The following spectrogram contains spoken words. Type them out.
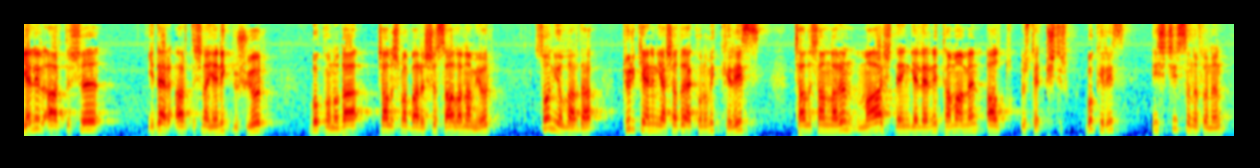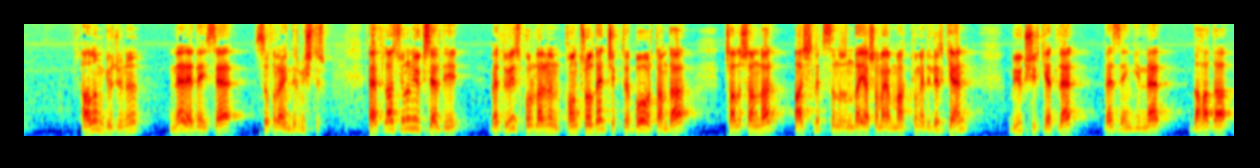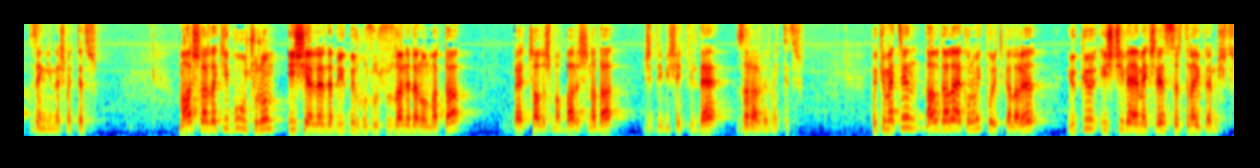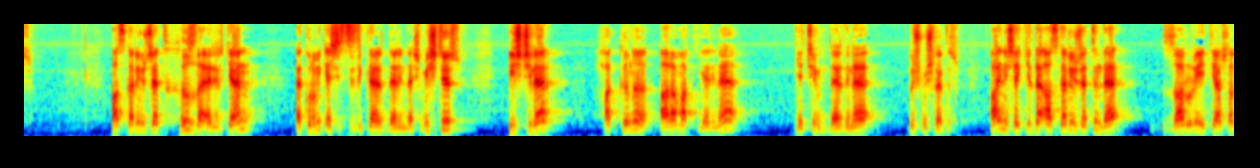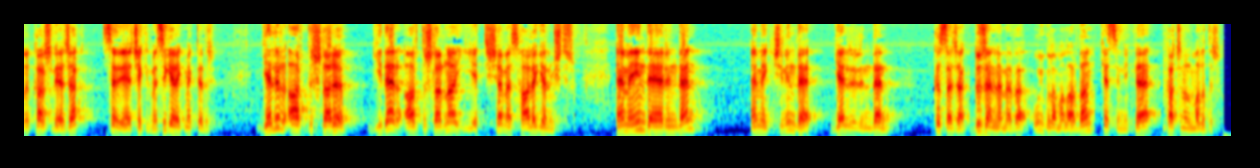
Gelir artışı gider artışına yenik düşüyor. Bu konuda çalışma barışı sağlanamıyor. Son yıllarda Türkiye'nin yaşadığı ekonomik kriz çalışanların maaş dengelerini tamamen alt üst etmiştir. Bu kriz işçi sınıfının alım gücünü neredeyse sıfıra indirmiştir. Enflasyonun yükseldiği ve döviz kurlarının kontrolden çıktığı bu ortamda çalışanlar açlık sınırında yaşamaya mahkum edilirken büyük şirketler ve zenginler daha da zenginleşmektedir. Maaşlardaki bu uçurum iş yerlerinde büyük bir huzursuzluğa neden olmakta ve çalışma barışına da ciddi bir şekilde zarar vermektedir. Hükümetin dalgalı ekonomik politikaları yükü işçi ve emekçilerin sırtına yüklenmiştir. Asgari ücret hızla erirken ekonomik eşitsizlikler derinleşmiştir. İşçiler hakkını aramak yerine geçim derdine düşmüşlerdir. Aynı şekilde asgari ücretin de zaruri ihtiyaçları karşılayacak seviyeye çekilmesi gerekmektedir. Gelir artışları gider artışlarına yetişemez hale gelmiştir. Emeğin değerinden, emekçinin de gelirinden kısacak düzenleme ve uygulamalardan kesinlikle kaçınılmalıdır.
